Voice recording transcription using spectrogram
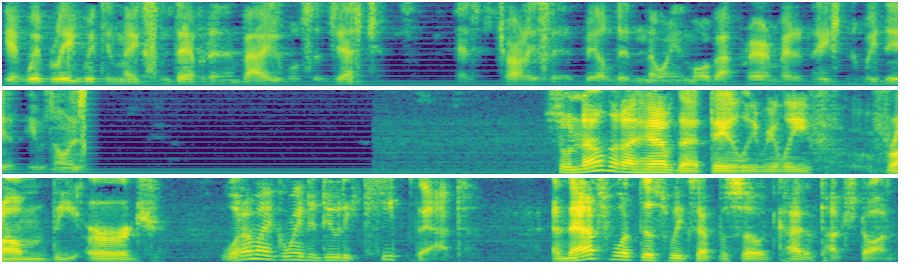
Yet we believe we can make some definite and valuable suggestions. As Charlie said, Bill didn't know any more about prayer and meditation than we did. He was on his So now that I have that daily relief from the urge what am I going to do to keep that? And that's what this week's episode kind of touched on.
